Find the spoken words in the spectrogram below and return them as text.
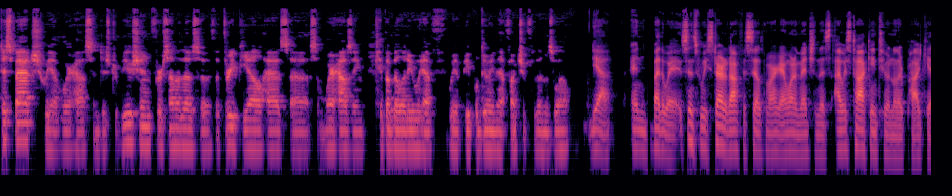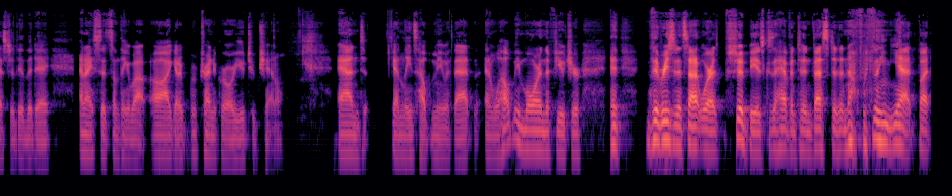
dispatch. We have warehouse and distribution for some of those. So if the 3pl has uh, some warehousing capability we have we have people doing that function for them as well. Yeah and by the way since we started off with sales marketing i want to mention this i was talking to another podcaster the other day and i said something about oh i got to we're trying to grow our youtube channel and again, Lean's helping me with that and will help me more in the future. And the reason it's not where it should be is because I haven't invested enough with Lean yet. But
